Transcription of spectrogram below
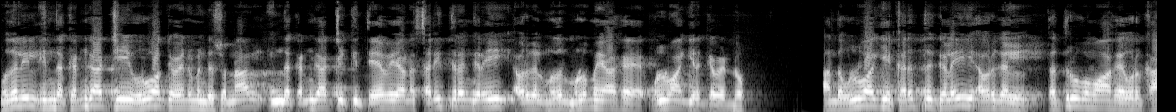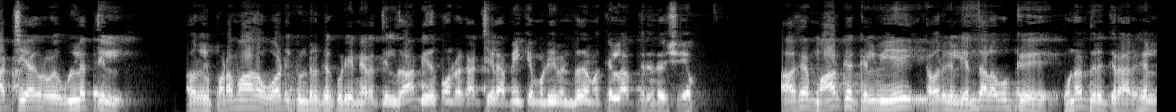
முதலில் இந்த கண்காட்சியை உருவாக்க வேண்டும் என்று சொன்னால் இந்த கண்காட்சிக்கு தேவையான சரித்திரங்களை அவர்கள் முதல் முழுமையாக உள்வாங்கி இருக்க வேண்டும். அந்த உள்வாங்கிய கருத்துக்களை அவர்கள் தத்ரூபமாக ஒரு காட்சியாக ஒரு உள்ளத்தில் அவர்கள் படமாக ஓடிக்கொண்டிருக்கக்கூடிய நேரத்தில் தான் இது போன்ற காட்சிகளை அமைக்க முடியும் என்பது நமக்கு எல்லாம் தெரிந்த விஷயம். ஆக மார்க்க கல்வியை அவர்கள் எந்த அளவுக்கு உணர்ந்திருக்கிறார்கள்?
